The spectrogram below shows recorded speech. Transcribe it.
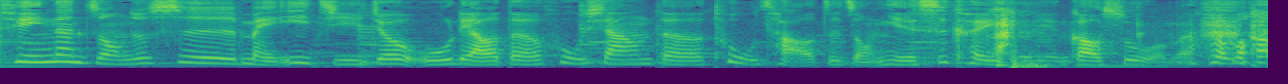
听那种就是每一集就无聊的互相的吐槽这种，也是可以留言告诉我们，好不好？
